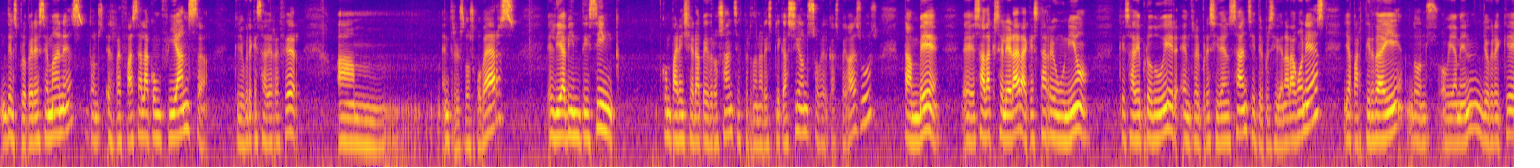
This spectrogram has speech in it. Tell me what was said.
dels properes setmanes doncs, es refassa la confiança que jo crec que s'ha de refer um, entre els dos governs. El dia 25 compareixerà Pedro Sánchez per donar explicacions sobre el cas Pegasus. També eh, s'ha d'accelerar aquesta reunió que s'ha de produir entre el president Sánchez i el president Aragonès i a partir d'ahir, doncs, òbviament, jo crec que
